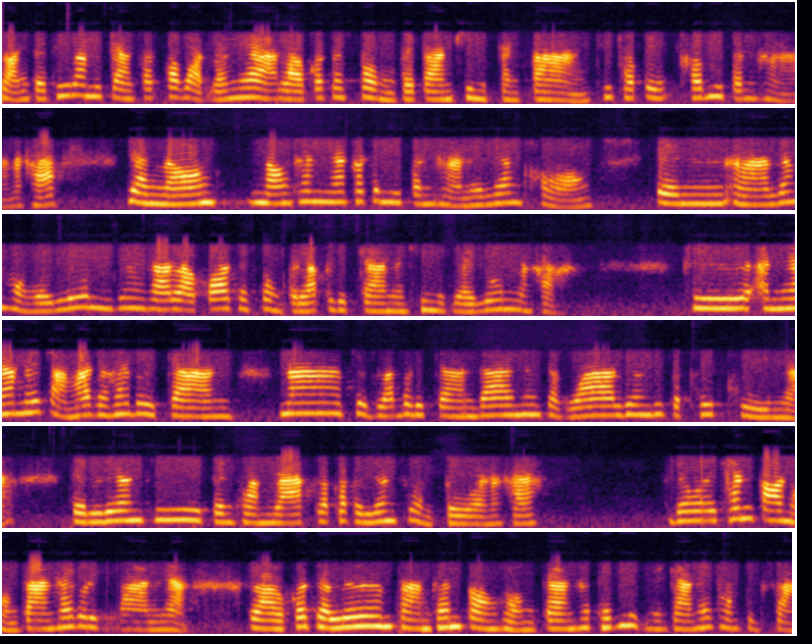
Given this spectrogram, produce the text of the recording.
หลังจากที่เรามีการซักประวัติแล้วเนี่ย เราก็จะส่งไปตามคลินิกต่างๆ ที่เขาเป็นเขามีปัญหานะคะ อย่างน้องน้องท่านนี้ก็จะมีปัญหาในเรื่องของเป็นอ่าเรื่องของวัยรุ่นใช่ไหมคะเราก็จะส่งไปรับบริการในคลินิกวัยรุ่นนะคะคืออันนี้ไม่สามารถจะให้บริการหน้าจุดรับบริการได้เนื่องจากว่าเรื่องที่จะพูดคุยเนี่ย เป็นเรื่องที่เป็นความลับแล้วก็เป็นเรื่องส่วนตัวนะคะ โดยขั้นตอนของการให้บริการเนี่ย เราก็จะเริ่มตามขั้นตอนของการเทคนิคในการให้คำปรึกษา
